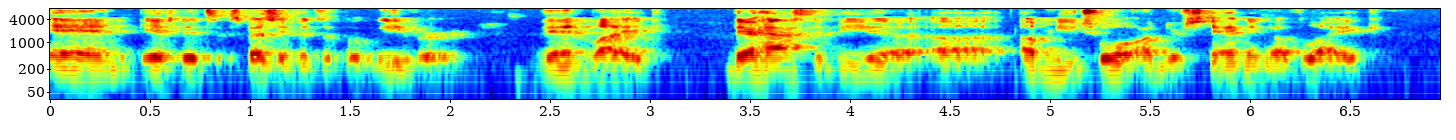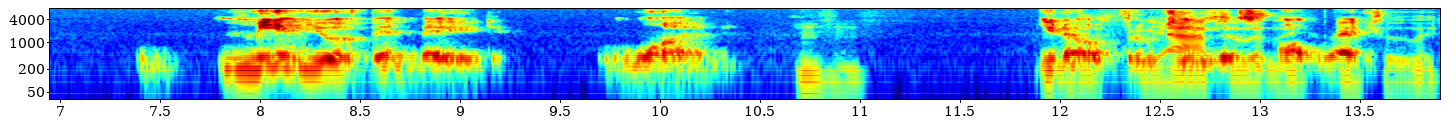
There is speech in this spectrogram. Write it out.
and if it's especially if it's a believer, then like there has to be a, a, a mutual understanding of like me and you have been made one. You know, through yeah, Jesus absolutely. already. Absolutely.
